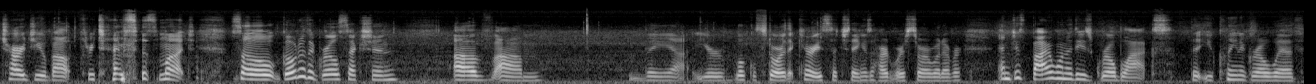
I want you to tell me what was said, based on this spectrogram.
charge you about three times as much. So go to the grill section of um, the uh, your local store that carries such things, a hardware store or whatever, and just buy one of these grill blocks that you clean a grill with,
